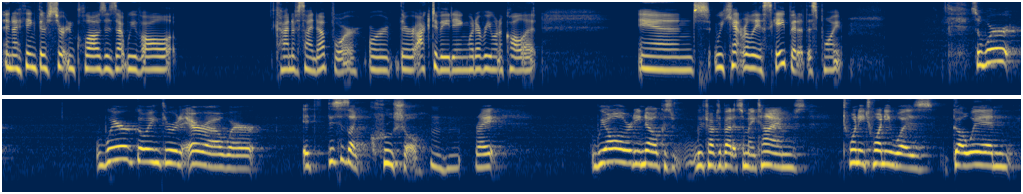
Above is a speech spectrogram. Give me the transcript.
and I think there's certain clauses that we've all kind of signed up for, or they're activating, whatever you want to call it. And we can't really escape it at this point. So we're we're going through an era where it's this is like crucial, mm-hmm. right? We all already know because we've talked about it so many times. 2020 was go in.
